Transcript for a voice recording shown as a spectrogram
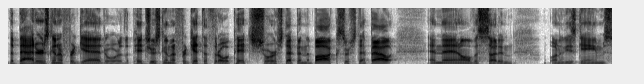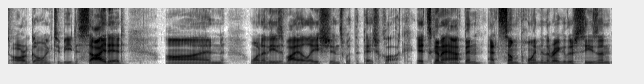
the batter's going to forget, or the pitcher's going to forget to throw a pitch, or step in the box, or step out, and then all of a sudden, one of these games are going to be decided on one of these violations with the pitch clock. It's going to happen at some point in the regular season.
